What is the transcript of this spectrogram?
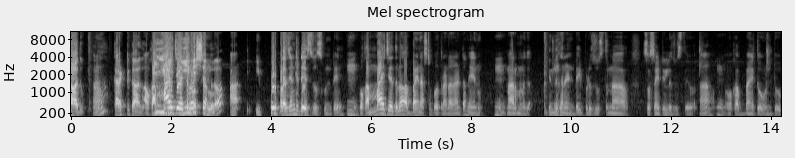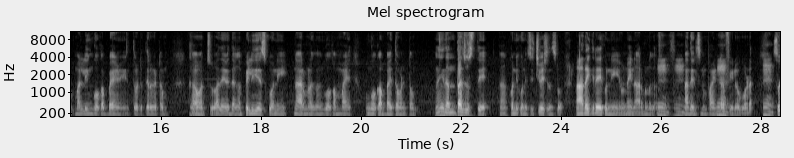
కాదు? కరెక్ట్ కాదు. ఒక అమ్మాయి చేతిలో విషయంలో ఇప్పుడు ప్రజెంట్ డేస్ చూసుకుంటే ఒక అమ్మాయి చేతిలో అబ్బాయి నష్టపోతున్నాడు అని అంట నేను నార్మల్గా ఎందుకనంటే ఇప్పుడు చూస్తున్న సొసైటీలో చూస్తే. ఒక అబ్బాయితో ఉంటూ మళ్ళీ ఇంకొక అబ్బాయి తోటి తిరగటం కావచ్చు. అదే విధంగా పెళ్ళి చేసుకొని నార్మల్గా ఇంకొక అమ్మాయి ఇంకొక అబ్బాయితో ఉంటాం ఇదంతా చూస్తే కొన్ని కొన్ని సిచ్యువేషన్స్లో నా దగ్గరే కొన్ని ఉన్నాయి నార్మల్గా ఉమ్, ఉమ్, నాకు తెలిసిన పాయింట్ ఆఫ్ వ్యూలో కూడా. సో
